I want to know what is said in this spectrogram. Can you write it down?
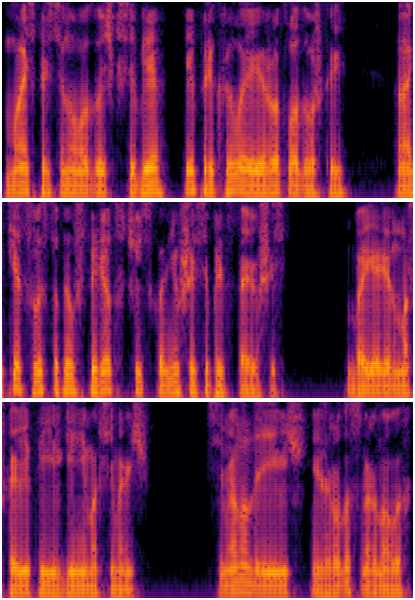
Мать притянула дочь к себе и прикрыла ей рот ладошкой, а отец выступил вперед, чуть склонившись и представившись. «Боярин московитый Евгений Максимович. Семен Андреевич из рода Смирновых.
